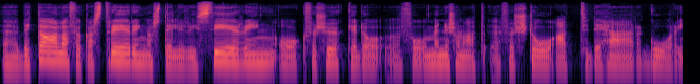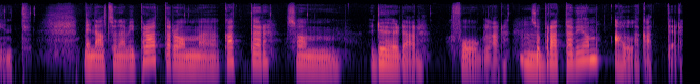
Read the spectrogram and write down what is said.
eh, betalar för kastrering och sterilisering och försöker då få människorna att förstå att det här går inte. Men alltså när vi pratar om eh, katter som dödar fåglar mm. så pratar vi om alla katter.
